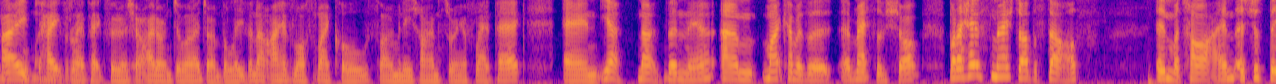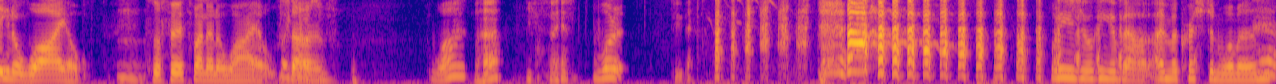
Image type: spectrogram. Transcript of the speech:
I put hate flat pack furniture. I don't do it. I don't believe in it. I have lost my cool so many times during a flat pack. And yeah, no, been there. Um, might come as a, a massive shock, but I have smashed other stuff in my time. It's just been a while. It's the first one in a while. Mm. Like so Joseph, what? huh? You said What? what are you talking about? I'm a Christian woman.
